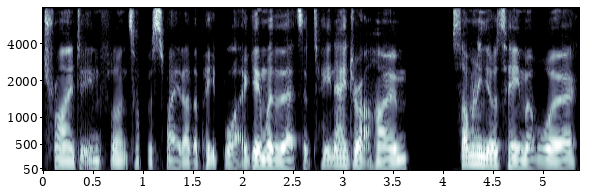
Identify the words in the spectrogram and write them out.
trying to influence or persuade other people. Again whether that's a teenager at home someone in your team at work,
